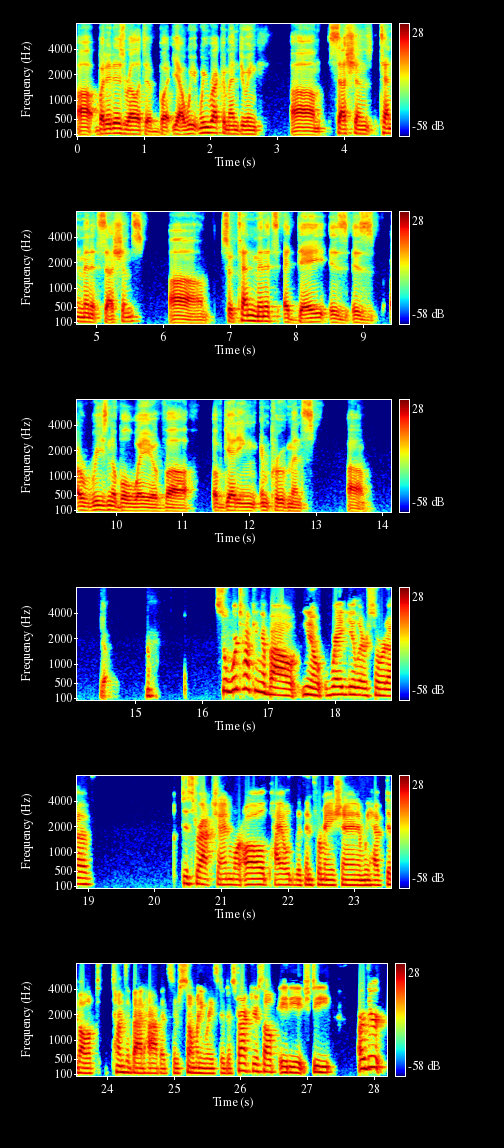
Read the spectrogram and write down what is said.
uh, but it is relative. But yeah we we recommend doing um, sessions 10 minute sessions. Um, so 10 minutes a day is is a reasonable way of uh, of getting improvements. Uh, yeah. So we're talking about, you know, regular sort of distraction. We're all piled with information and we have developed tons of bad habits. There's so many ways to distract yourself, ADHD. Are there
